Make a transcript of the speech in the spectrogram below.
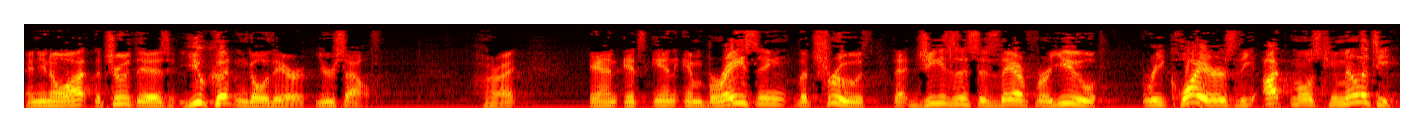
And you know what? The truth is, you couldn't go there yourself. All right? And it's in embracing the truth that Jesus is there for you requires the utmost humility.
